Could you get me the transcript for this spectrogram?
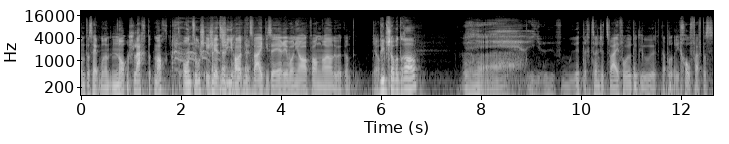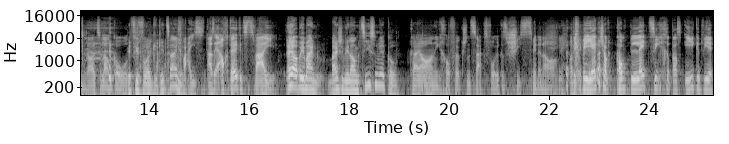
und das hat mir noch schlechter gemacht. Und sonst ist jetzt She-Hulk die zweite Serie, die ich angefangen habe zu schauen. Und, ja. Bleibst du aber dran? Ja, vermutlich. Jetzt haben schon zwei Folgen geschaut, aber ich hoffe dass sie nicht allzu lange Wie geht. viele Folgen gibt es Ich eigentlich? weiß. Also aktuell gibt es zwei. Ja, aber ich meine, weißt du, wie lange die Season wird gehen? Keine Ahnung, ich hoffe höchstens sechs Folgen, so schießt es mir dann an. Und ich bin jetzt schon komplett sicher, dass irgendwie.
